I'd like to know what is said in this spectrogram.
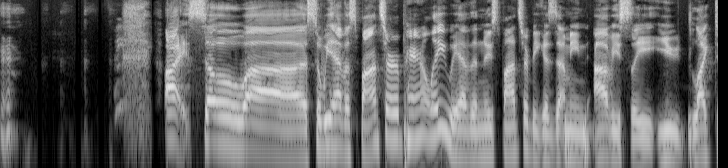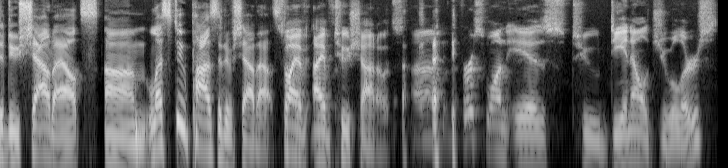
All right, so uh, so we have a sponsor. Apparently, we have the new sponsor because I mean, obviously, you like to do shout outs. Um, let's do positive shout outs. So, I have I have two shout outs. Um, the first one is to DNL Jewelers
